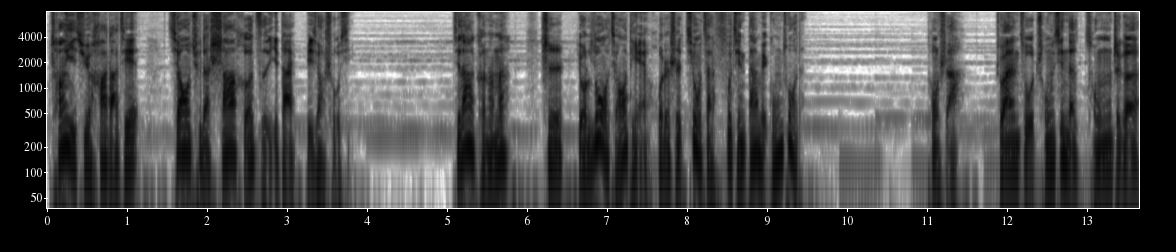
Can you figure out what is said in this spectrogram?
昌邑区哈达街郊区的沙河子一带比较熟悉。极大可能呢？是有落脚点，或者是就在附近单位工作的。同时啊，专案组重新的从这个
